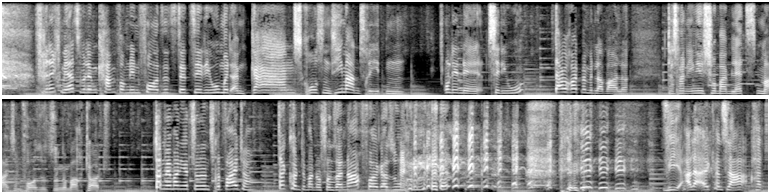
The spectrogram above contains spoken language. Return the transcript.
Friedrich Merz will im Kampf um den Vorsitz der CDU mit einem ganz großen Team antreten. Und in der CDU, da bereut man mittlerweile, dass man ihn nicht schon beim letzten Mal zum Vorsitzenden gemacht hat. Dann wäre man jetzt schon einen Schritt weiter. Dann könnte man doch schon seinen Nachfolger suchen. Wie alle Altkanzler hat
